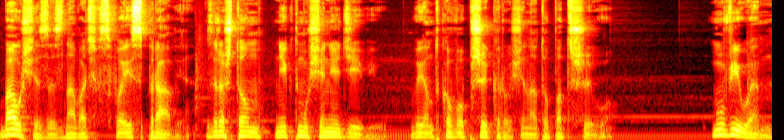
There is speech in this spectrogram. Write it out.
bał się zeznawać w swojej sprawie. Zresztą nikt mu się nie dziwił. Wyjątkowo przykro się na to patrzyło. Mówiłem,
